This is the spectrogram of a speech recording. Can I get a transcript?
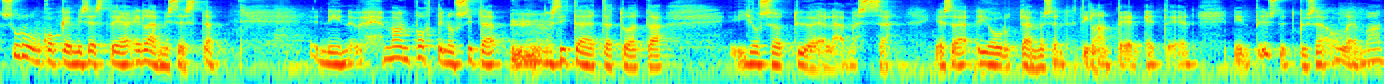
surun kokemisesta ja elämisestä. Niin mä oon pohtinut sitä, sitä että tuota, jos sä oot työelämässä ja sä joudut tämmöisen tilanteen eteen, niin pystytkö sä olemaan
